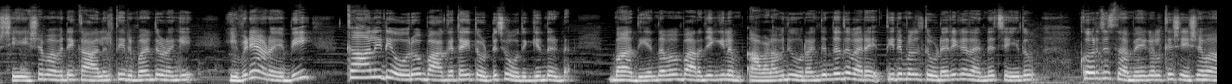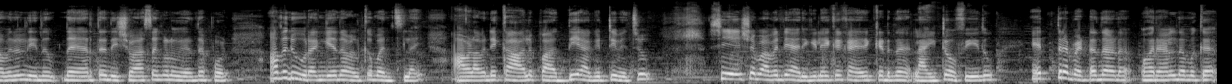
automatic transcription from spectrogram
ശേഷം അവന്റെ കാലിൽ തിരുമാൻ തുടങ്ങി ഇവിടെയാണോ എബി കാലിന്റെ ഓരോ ഭാഗത്തായി തൊട്ട് ചോദിക്കുന്നുണ്ട്. മതിയെന്നവൻ പറഞ്ഞെങ്കിലും അവൾ അവൻ ഉറങ്ങുന്നത് വരെ തിരുമൽ തുടരുക തന്നെ ചെയ്തു. കുറച്ച് സമയങ്ങൾക്ക് ശേഷം അവനിൽ നിന്നും നേരത്തെ നിശ്വാസങ്ങൾ ഉയർന്നപ്പോൾ അവൻ ഉറങ്ങിയെന്ന് അവൾക്ക് മനസ്സിലായി. അവൾ അവന്റെ കാൽ പതി അകറ്റി വെച്ചു. ശേഷം അവന്റെ അരികിലേക്ക് കയറി കിടന്ന് ലൈറ്റ് ഓഫ് ചെയ്തു. എത്ര പെട്ടെന്നാണ് ഒരാൾ നമുക്ക്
